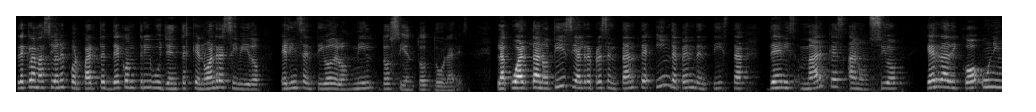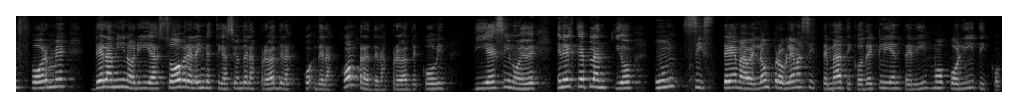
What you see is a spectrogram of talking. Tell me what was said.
reclamaciones por parte de contribuyentes que no han recibido el incentivo de los 1.200 dólares. La cuarta noticia, el representante independentista Denis Márquez anunció que radicó un informe de la minoría sobre la investigación de las pruebas de las, de las compras de las pruebas de COVID 19 en el que planteó un sistema, ¿verdad? Un problema sistemático de clientelismo político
